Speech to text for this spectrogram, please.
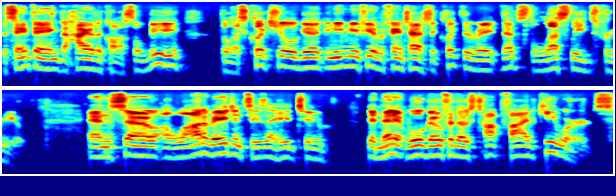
the same thing, the higher the cost will be, the less clicks you'll get. And even if you have a fantastic click through rate, that's less leads for you. And so a lot of agencies, I hate to admit it, will go for those top five keywords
